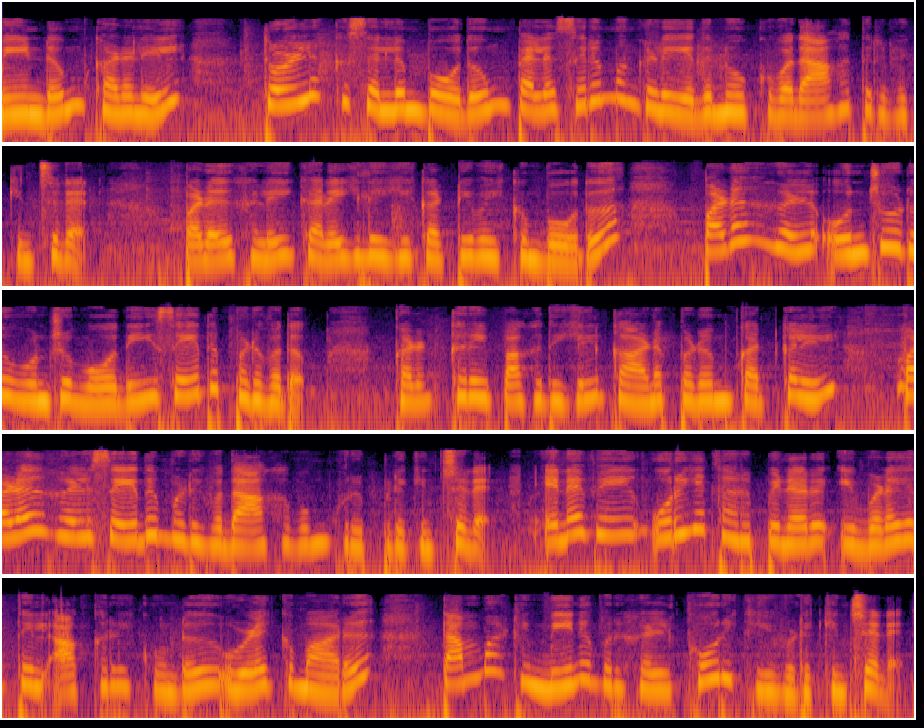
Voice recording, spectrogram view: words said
மீண்டும் கடலில் தொழிலுக்கு செல்லும் போதும் பல சிரமங்களை எதிர்நோக்குவதாக தெரிவிக்கின்றனர். படகுகளை கரையிலேயே கட்டி வைக்கும் போது படகுகள் ஒன்றோடு ஒன்று மோதி சேதப்படுவதும் கடற்கரை பகுதியில் காணப்படும் கற்களில் படகுகள் சேதமடைவதாகவும் குறிப்பிடுகின்றனர். எனவே உரிய தரப்பினர் இவ்விடயத்தில் அக்கறை கொண்டு உழைக்குமாறு தம்பாட்டி மீனவர்கள் கோரிக்கை விடுக்கின்றனர்.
